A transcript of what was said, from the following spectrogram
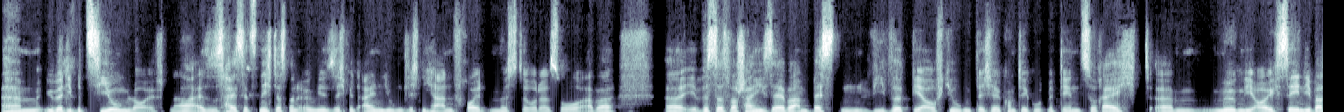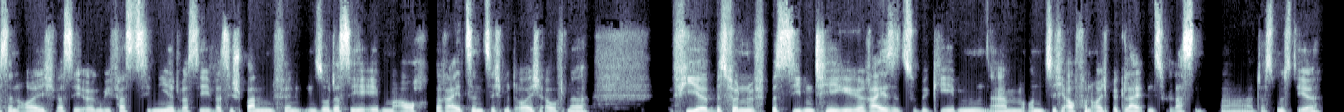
ähm, über die Beziehung läuft. Ne? Also das heißt jetzt nicht, dass man irgendwie sich mit allen Jugendlichen hier anfreunden müsste oder so, aber äh, ihr wisst das wahrscheinlich selber am besten. Wie wirkt ihr auf Jugendliche? Kommt ihr gut mit denen zurecht? Ähm, mögen die euch? Sehen die was in euch, was sie irgendwie fasziniert, was sie, was sie spannend finden, so dass sie eben auch bereit sind, sich mit euch auf eine vier bis fünf bis siebentägige Reise zu begeben ähm, und sich auch von euch begleiten zu lassen. Ja, das müsst ihr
